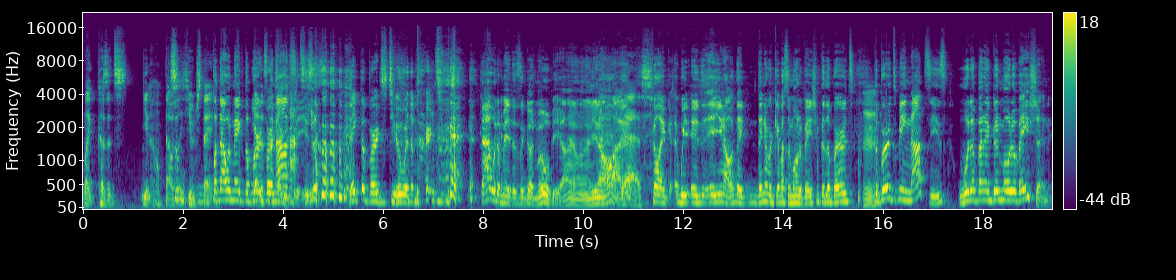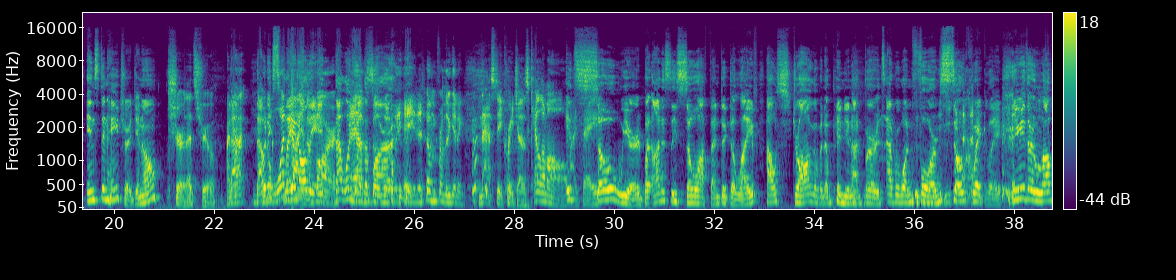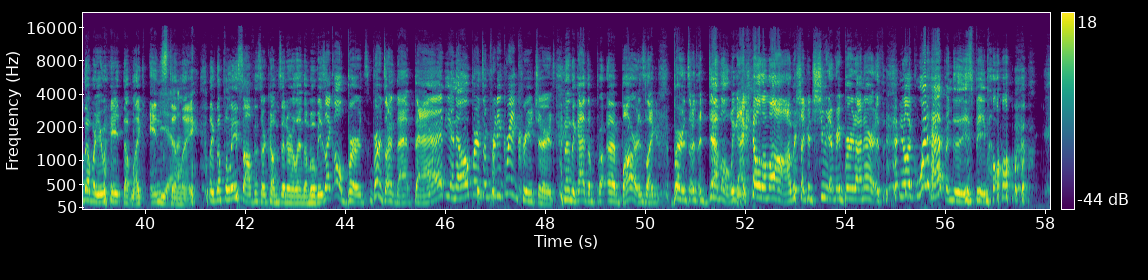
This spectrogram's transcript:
Like cuz it's you know, that was So- a huge thing. But that would make the Yeah, birds the, birds are Nazis. Make the birds do where the birds that would have made this a good movie. I, uh, you know, I Yes. feel like we, it, it- you know, they they never give us a motivation for the birds. Hmm. The birds being Nazis would have been a good motivation. Instant hatred, you know. Sure, that's true. I That- mean, I, that would explain all the the- bar. that one guy at the bar. absolutely hated him from the beginning. Nasty creatures, kill them all. I It's say. so weird, but honestly so authentic to life how strong of an opinion on birds everyone forms so quickly. You either love them or you hate them like instantly. Like the police officer comes in early in the movie, he's like, "Oh, birds, birds aren't that bad, you know. Birds are pretty great creatures." And then the guy at the b- uh, bar is like, "Birds are the devil. We gotta kill them all. I wish I could shoot every bird on earth." And you're like, "What happened to these people?"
